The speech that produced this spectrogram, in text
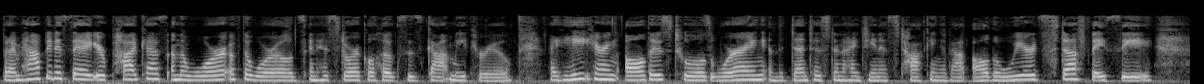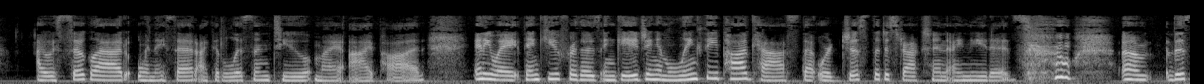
but I'm happy to say your podcast on the War of the Worlds and historical hoaxes got me through. I hate hearing all those tools whirring and the dentist and hygienist talking about all the weird stuff they see. I was so glad when they said I could listen to my iPod. Anyway, thank you for those engaging and lengthy podcasts that were just the distraction I needed. So, um, this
